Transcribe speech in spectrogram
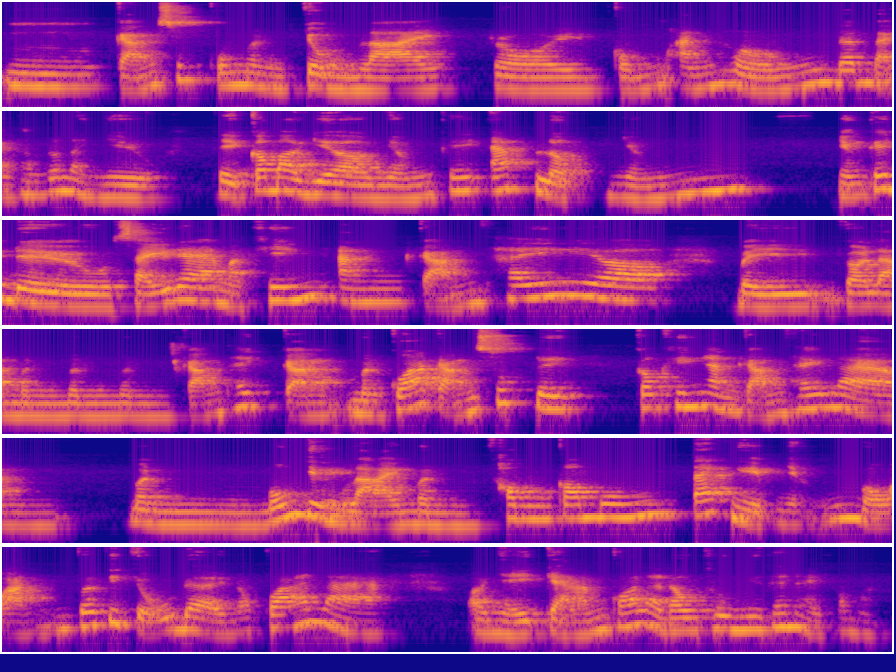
um, cảm xúc của mình trùng lại rồi cũng ảnh hưởng đến bản thân rất là nhiều. Thì có bao giờ những cái áp lực những những cái điều xảy ra mà khiến anh cảm thấy uh, bị gọi là mình mình mình cảm thấy cảm mình quá cảm xúc đi có khiến anh cảm thấy là mình muốn dừng lại mình không có muốn tác nghiệp những bộ ảnh với cái chủ đề nó quá là ờ, nhạy cảm quá là đau thương như thế này không ạ? À?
